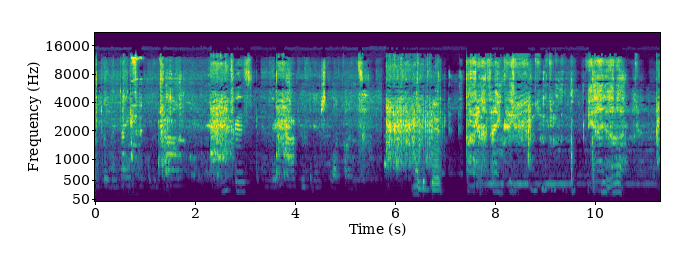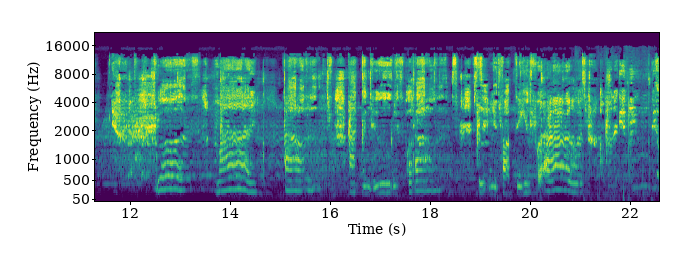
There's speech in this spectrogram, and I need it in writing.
until they're nice and brown crisp. And there you have your finished wontons. I did that. Thank you. Yeah. Yours, mine, ours. I can do this for hours. Sit and talk to you for hours. I wanna give you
